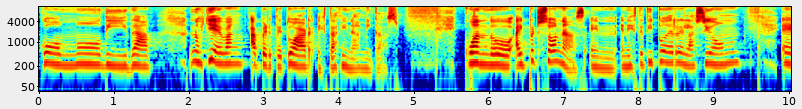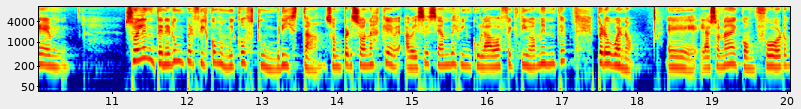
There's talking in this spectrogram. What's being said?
comodidad nos llevan a perpetuar estas dinámicas. Cuando hay personas en, este tipo de relación, em, suelen tener un perfil como muy costumbrista. Son personas que a veces se han desvinculado afectivamente, pero bueno, eh, la zona de confort,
